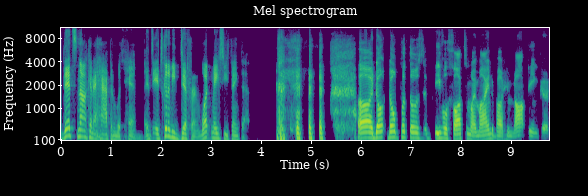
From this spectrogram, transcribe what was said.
that's not going to happen with him? It's, it's going to be different. What makes you think that? uh, don't don't put those evil thoughts in my mind about him not being good.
